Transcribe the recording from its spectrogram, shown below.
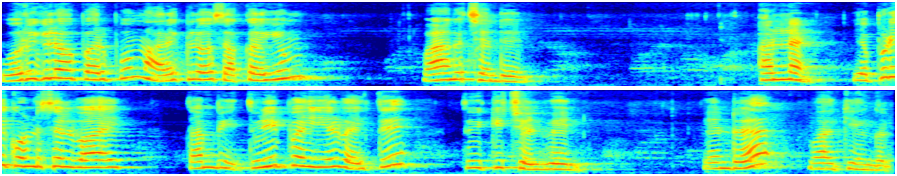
ஒரு கிலோ பருப்பும் அரை கிலோ சர்க்கரையும் வாங்கச் சென்றேன். அண்ணன் எப்படி கொண்டு செல்வாய்? தம்பி துணிப்பையில் வைத்து தூக்கிச் செல்வேன் என்ற வாக்கியங்கள்.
